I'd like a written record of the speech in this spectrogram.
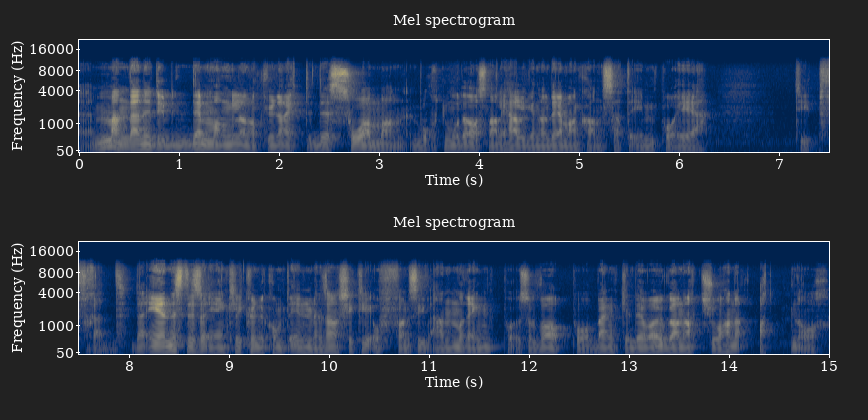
Uh, men denne dybden, det mangler nok United. Det så man bort mot Arsenal i helgen, og det man kan sette innpå, er typ Fred. Den eneste som egentlig kunne kommet inn med en sånn skikkelig offensiv endring på, som var på benken, det var jo Garnaccio. Han er 18 år.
